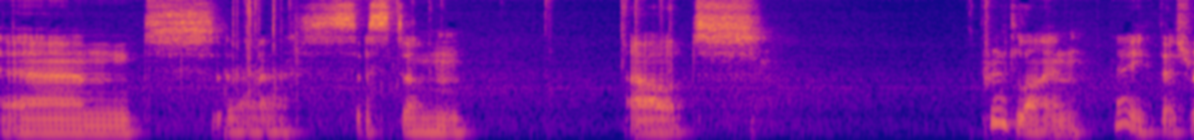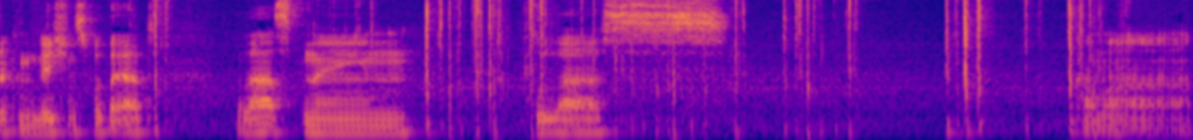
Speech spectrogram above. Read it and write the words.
and uh, system out print line. Hey, there's recommendations for that. Last name plus comma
